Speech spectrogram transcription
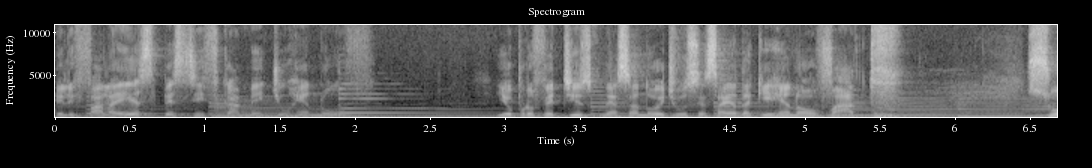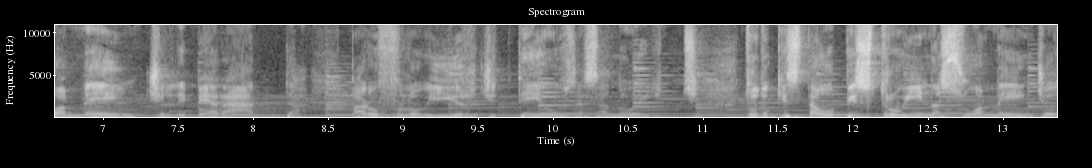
ele fala especificamente de um renovo. E eu profetizo que nessa noite você saia daqui renovado sua mente liberada para o fluir de Deus nessa noite. Tudo que está obstruindo a sua mente, eu,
